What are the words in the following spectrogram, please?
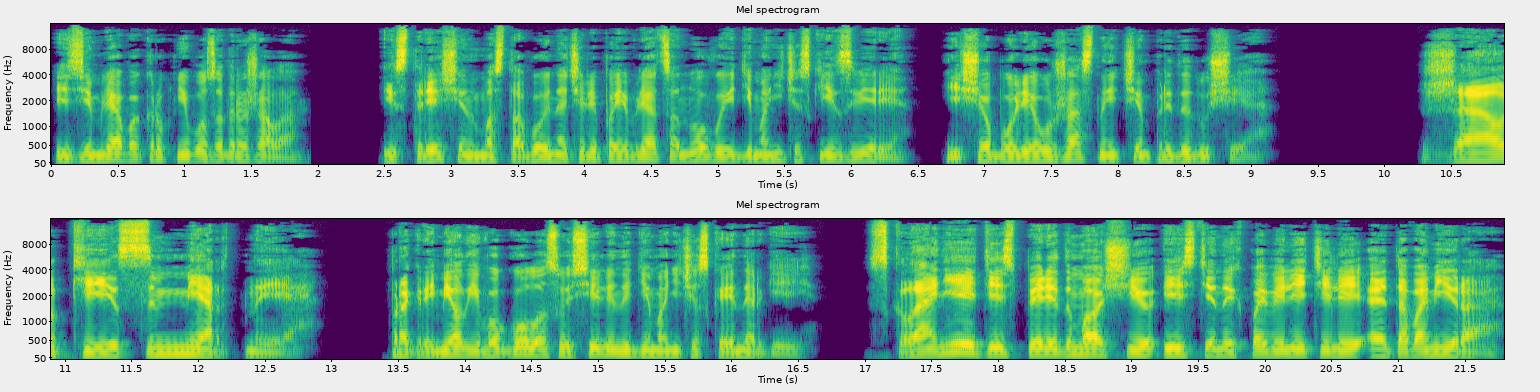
и земля вокруг него задрожала. Из трещин в мостовой начали появляться новые демонические звери, еще более ужасные, чем предыдущие. «Жалкие смертные!» Прогремел его голос, усиленный демонической энергией. «Склонитесь перед мощью истинных повелителей этого мира!»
